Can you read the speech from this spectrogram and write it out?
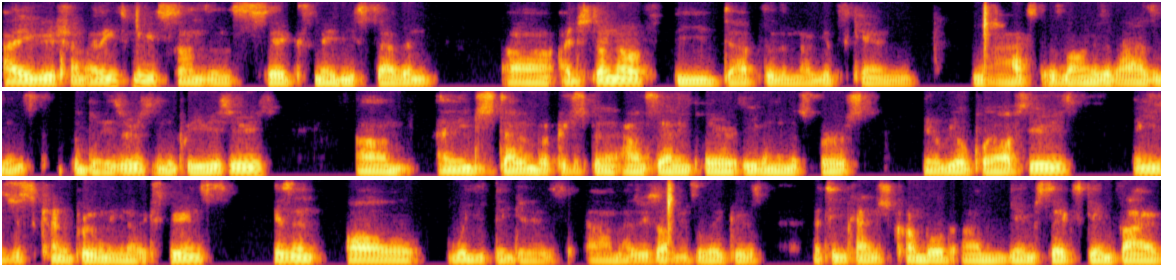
I agree, Shyam. I think it's gonna be Suns in six, maybe seven. Uh, I just don't know if the depth of the Nuggets can last as long as it has against the Blazers in the previous series. Um, I think just Devin Booker's just been an outstanding player, even in his first, you know, real playoff series, and he's just kind of proven that you know experience isn't all what you think it is. Um, as we saw against the Lakers, that team kind of just crumbled. Um, game six, game five,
